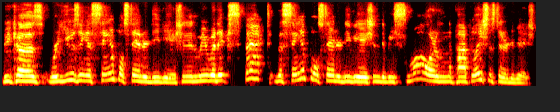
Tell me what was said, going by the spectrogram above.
because we're using a sample standard deviation and we would expect the sample standard deviation to be smaller than the population standard deviation.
